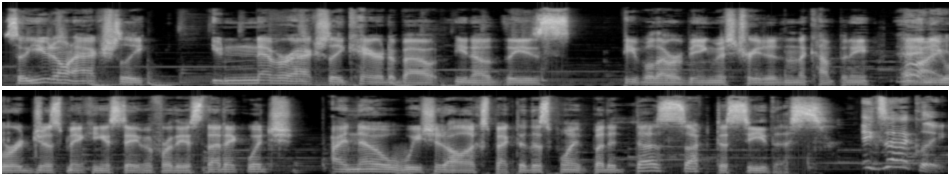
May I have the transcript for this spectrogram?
so you don't actually, you never actually cared about you know these people that were being mistreated in the company, and you were just making a statement for the aesthetic, which I know we should all expect at this point, but it does suck to see this. Exactly.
